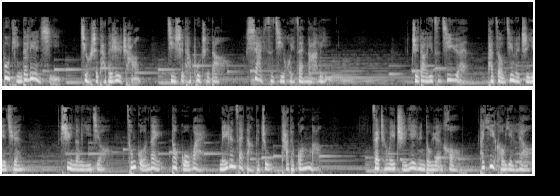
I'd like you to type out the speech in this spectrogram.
不停的练习就是他的日常，即使他不知道下一次机会在哪里。直到一次机缘，他走进了职业圈，蓄能已久，从国内到国外，没人再挡得住他的光芒。在成为职业运动员后，他一口饮料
